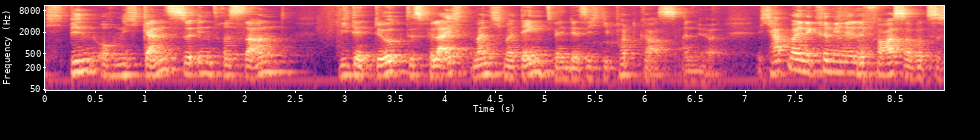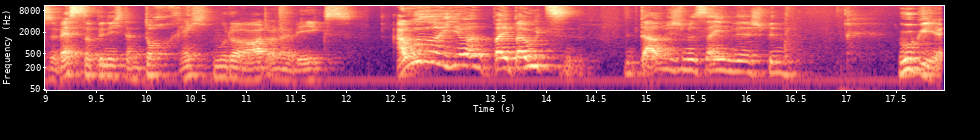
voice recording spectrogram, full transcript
Ich bin auch nicht ganz so interessant, wie der Dirk das vielleicht manchmal denkt, wenn der sich die Podcasts anhört. Ich habe meine kriminelle Phase, aber zu Silvester bin ich dann doch recht moderat unterwegs. Außer hier bei Bautzen. Da darf ich mir sein, wer ich bin. Hugi,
